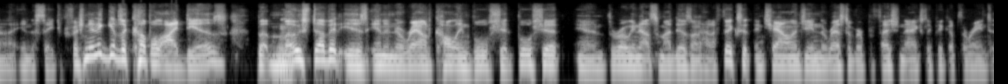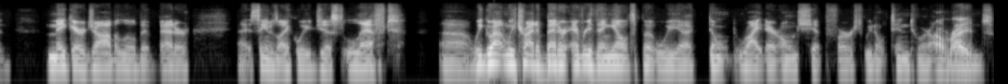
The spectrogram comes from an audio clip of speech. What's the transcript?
uh, in the safety profession. And it gives a couple ideas, but Mhm. most of it is in and around calling bullshit bullshit and throwing out some ideas on how to fix it and challenging the rest of our profession to actually pick up the reins and make our job a little bit better. Uh, it seems like we just left. Uh, we go out and we try to better everything else, but we uh, don't write our own ship first. We don't tend to our Oh, own right. wounds.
